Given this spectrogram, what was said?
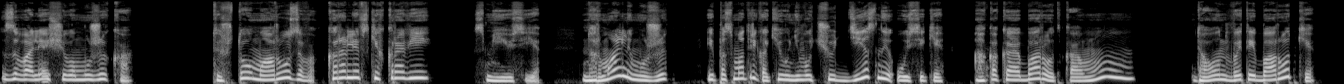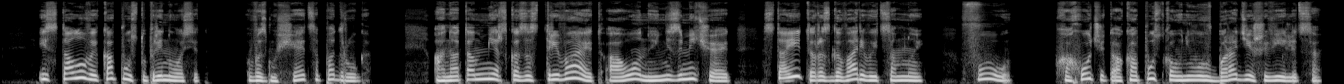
завалящего мужика. «Ты что, Морозова, королевских кровей?» Смеюсь я. «Нормальный мужик. И посмотри, какие у него чудесные усики. А какая бородка. М -м -м. Да он в этой бородке из столовой капусту приносит», возмущается подруга. Она там мерзко застревает, а он и не замечает. Стоит и разговаривает со мной. Фу, хохочет, а капустка у него в бороде шевелится.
